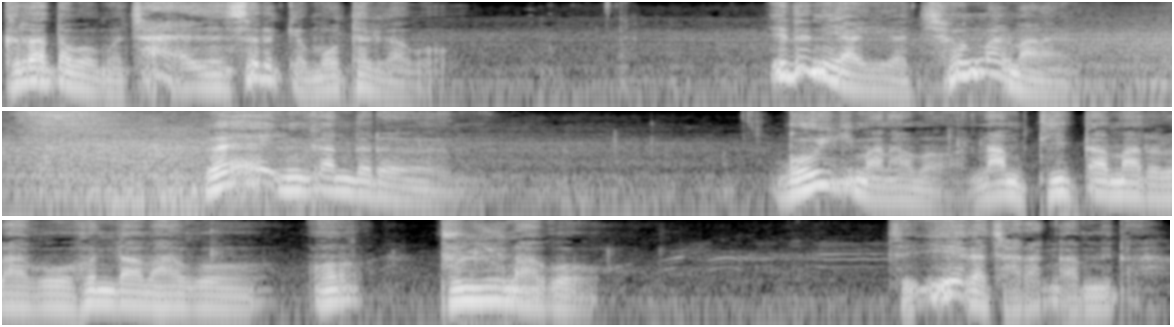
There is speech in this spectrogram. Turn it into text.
그러다 보면 자연스럽게 모텔 가고 이런 이야기가 정말 많아요. 왜 인간들은 모이기만 하면 남 뒷담화를 하고 헌담하고 어 불륜하고 저 이해가 잘 안 갑니다.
